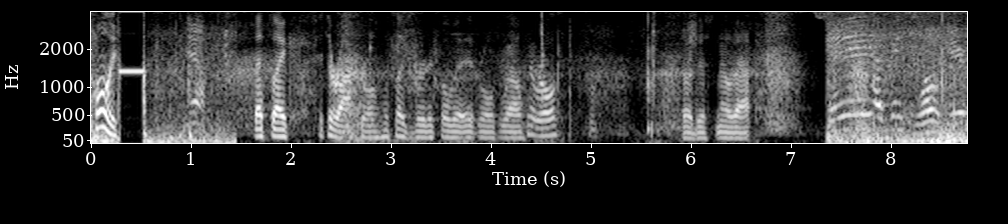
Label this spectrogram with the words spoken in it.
Holy Yeah. That's like, it's a rock roll. It's like vertical, but it rolls well. It rolls. So just know that. Stay, I think, low here.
